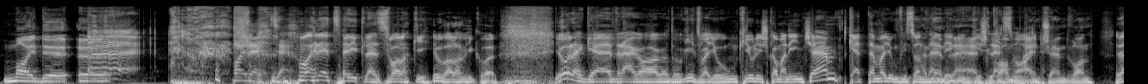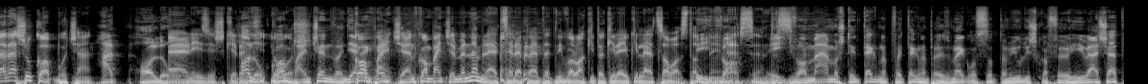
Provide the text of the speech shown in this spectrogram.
Majd ö, ö, majd egyszer. Majd egyszer itt lesz valaki valamikor. Jó reggel, drága hallgatók, itt vagyunk. Juliska ma nincsen, ketten vagyunk, viszont Hát nem vendégünk is lesz majd. kampánycsend van. Ráadásul, kam- bocsánat. Hát halló. Elnézést kérek. Halló, kampánycsend van, gyerekek. Kampánycsend, kampánycsendben nem lehet szerepeltetni valakit, akire egyébként lehet szavaztatni. Így van, Persze. így van. Már most én tegnap vagy tegnap előtt megosztottam Juliska fölhívását,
